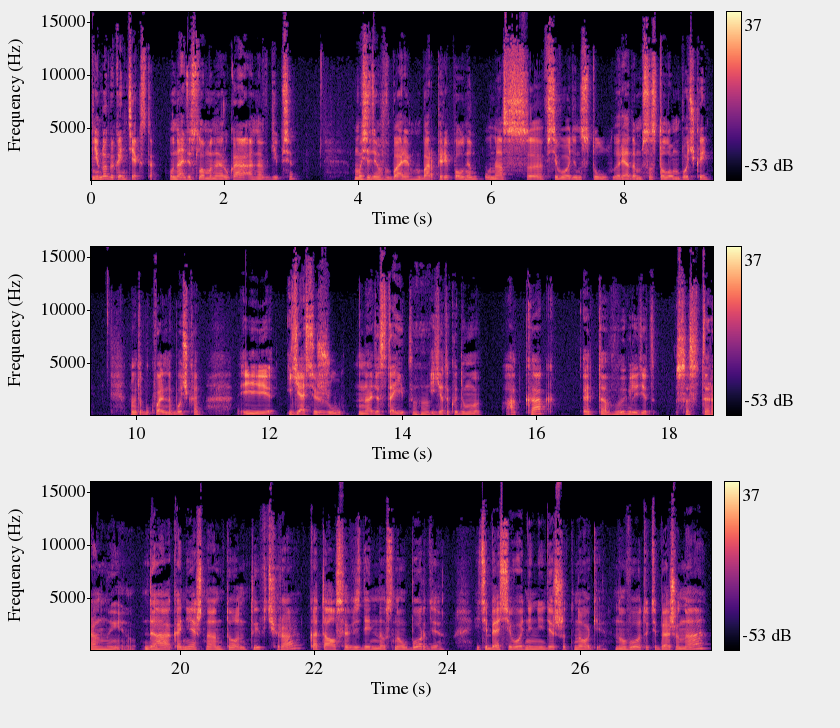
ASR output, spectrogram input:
немного контекста. У Нади сломанная рука, она в гипсе. Мы сидим в баре, бар переполнен. У нас э, всего один стул рядом со столом бочкой. Ну, это буквально бочка. И я сижу, Надя стоит. И я такой думаю, а как это выглядит со стороны? Да, конечно, Антон, ты вчера катался весь день на сноуборде, и тебя сегодня не держат ноги. Но вот у тебя жена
